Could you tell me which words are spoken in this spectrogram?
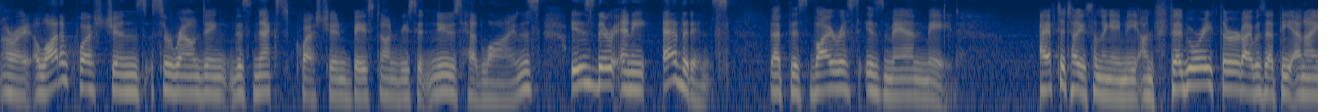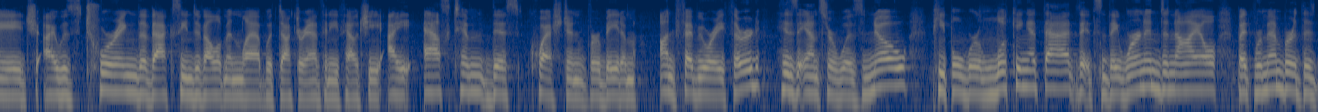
All right. A lot of questions surrounding this next question based on recent news headlines. Is there any evidence that this virus is man made? I have to tell you something, Amy. On February 3rd, I was at the NIH. I was touring the vaccine development lab with Dr. Anthony Fauci. I asked him this question verbatim on February 3rd. His answer was no. People were looking at that. It's, they weren't in denial. But remember, the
